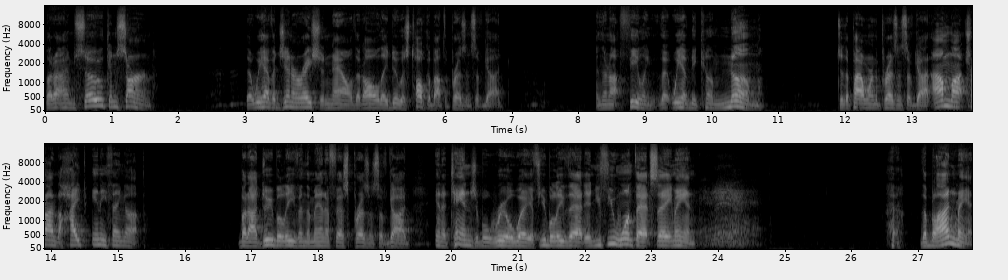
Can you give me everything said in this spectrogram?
But I'm so concerned that we have a generation now that all they do is talk about the presence of God and they're not feeling that we have become numb to the power and the presence of God. I'm not trying to hype anything up, but I do believe in the manifest presence of God in a tangible, real way. If you believe that and if you want that, say amen. amen. the blind man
